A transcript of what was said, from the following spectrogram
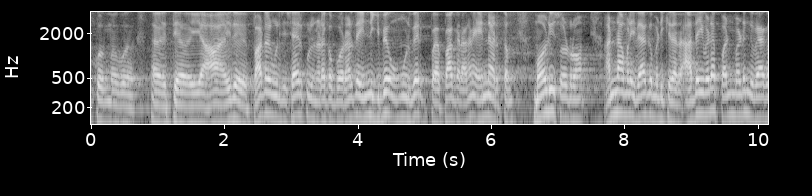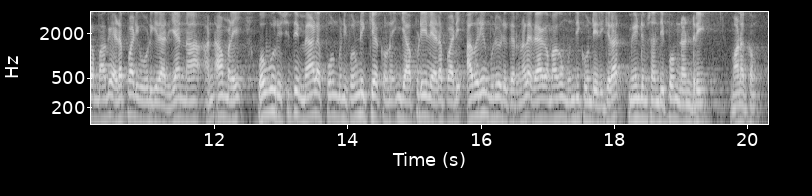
இது பாட்டாளி முடிச்சு செயற்குழு நடக்க போகிற இடத்துல இன்றைக்கி போய் மூணு பேர் பார்க்குறாங்கன்னா என்ன அர்த்தம்? மறுபடியும் சொல்கிறோம் அண்ணாமலை வேகம் அடிக்கிறார். அதை விட பன்மடங்கு வேகமாக எடப்பாடி ஓடுகிறார். ஏன்னா அண்ணாமலை ஒவ்வொரு விஷயத்தையும் மேலே ஃபோன் பண்ணி ஃபோன் பண்ணி கேட்கணும். இங்கே அப்படி இல்லை எடப்பாடி. அவரே முடிவெடுக்கிறதுனால வேகமாக முந்திக் கொண்டிருக்கிறார் மீண்டும் சந்திப்போம். நன்றி. வணக்கம்.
